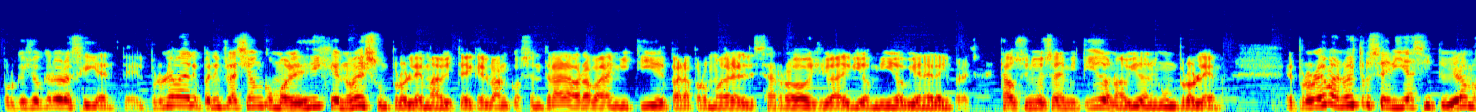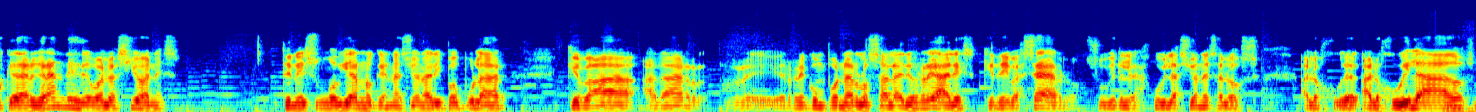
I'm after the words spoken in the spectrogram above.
porque yo creo lo siguiente, el problema de la hiperinflación, como les dije, no es un problema, viste, que el Banco Central ahora va a emitir para promover el desarrollo, ay Dios mío, viene la inflación. Estados Unidos ha emitido, no ha habido ningún problema. El problema nuestro sería si tuviéramos que dar grandes devaluaciones, tenés un gobierno que es nacional y popular, que va a dar, recomponer los salarios reales, que debe hacerlo, subirle las jubilaciones a los, a los, a los jubilados,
